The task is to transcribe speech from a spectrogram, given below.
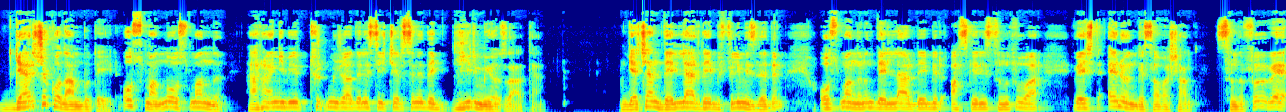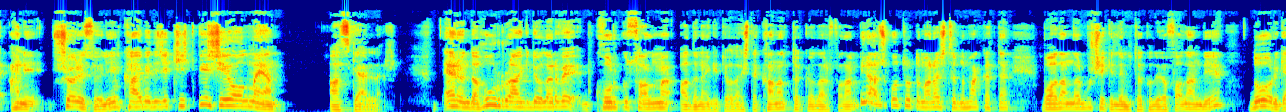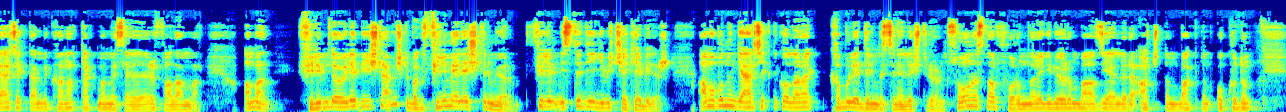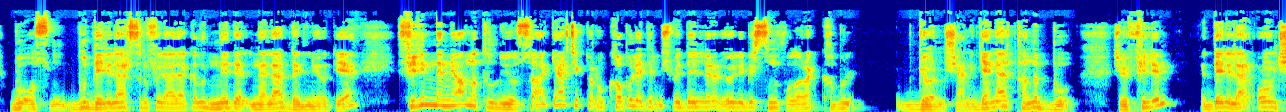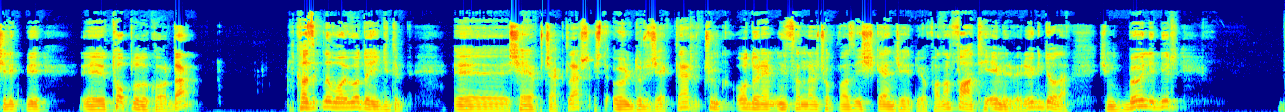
gerçek olan bu değil. Osmanlı Osmanlı herhangi bir Türk mücadelesi içerisine de girmiyor zaten. Geçen Deliler diye bir film izledim. Osmanlı'nın Deliler diye bir askeri sınıfı var ve işte en önde savaşan sınıfı ve hani şöyle söyleyeyim kaybedecek hiçbir şey olmayan askerler. En önde hurra gidiyorlar ve korku salma adına gidiyorlar. İşte kanat takıyorlar falan. Birazcık oturdum araştırdım hakikaten bu adamlar bu şekilde mi takılıyor falan diye. Doğru gerçekten bir kanat takma meseleleri falan var. Ama Filmde öyle bir işlenmiş ki bak film eleştirmiyorum. Film istediği gibi çekebilir. Ama bunun gerçeklik olarak kabul edilmesini eleştiriyorum. Sonrasında forumlara giriyorum. Bazı yerleri açtım, baktım, okudum. Bu bu deliler sınıfıyla alakalı ne neler deniliyor diye. Filmde ne anlatılıyorsa gerçekten o kabul edilmiş ve delilerin öyle bir sınıf olarak kabul görmüş yani. Genel tanı bu. Şimdi film deliler 10 kişilik bir e, topluluk orada. Kazıklı Voyvoda'yı gidip e, şey yapacaklar işte öldürecekler. Çünkü o dönem insanlara çok fazla işkence ediyor falan. Fatih emir veriyor gidiyorlar. Şimdi böyle bir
